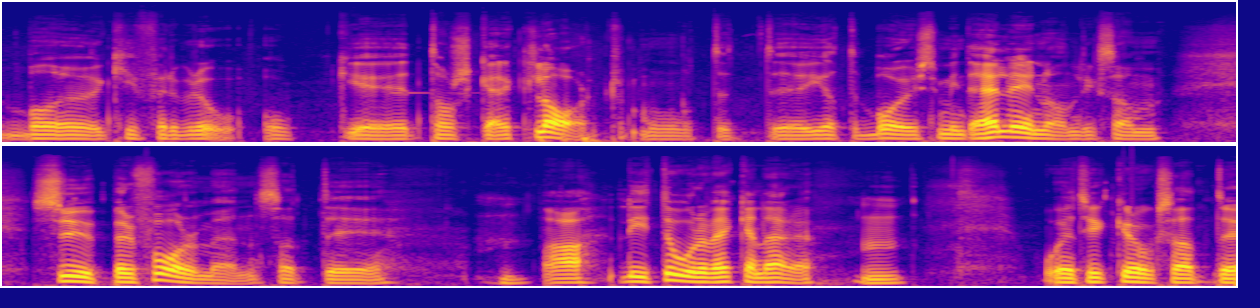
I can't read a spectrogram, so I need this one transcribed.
Bo- KIF Örebro och eh, torskar klart mot ett eh, Göteborg som inte heller är någon liksom superform än. Så att, eh, ja, lite oroväckande är det. Mm. Och jag tycker också att eh,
